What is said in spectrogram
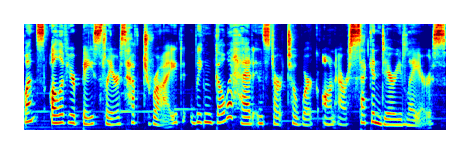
Once all of your base layers have dried, we can go ahead and start to work on our secondary layers.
